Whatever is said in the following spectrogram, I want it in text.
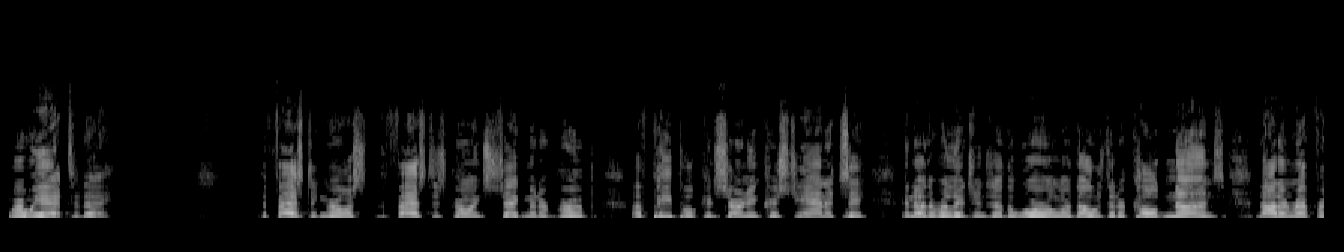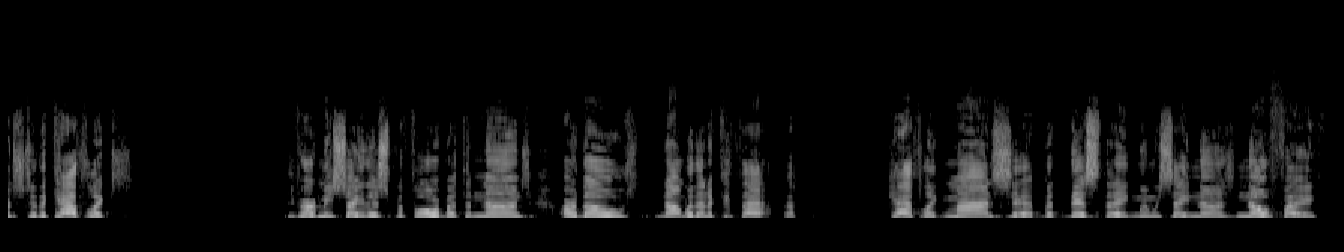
Where are we at today? The, fasting the fastest growing segment or group of people concerning Christianity and other religions of the world are those that are called nuns, not in reference to the Catholics. You've heard me say this before, but the nuns are those not within a Catholic mindset, but this thing, when we say nuns, no faith.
